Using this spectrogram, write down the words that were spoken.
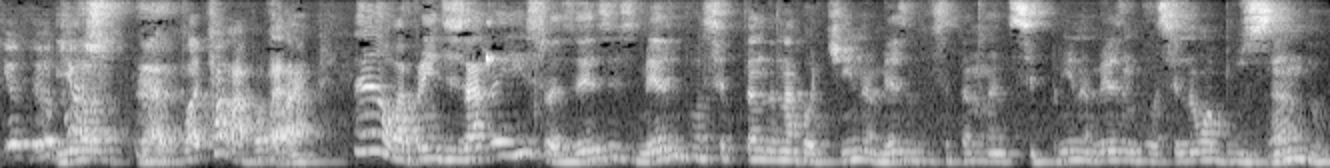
Eu, eu, eu é, pode falar, pode falar. O aprendizado é isso. Às vezes, mesmo você estando na rotina, mesmo você estando na disciplina, mesmo você não abusando,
